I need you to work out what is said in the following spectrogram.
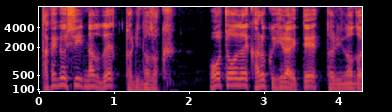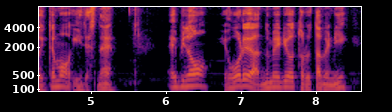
竹串などで取り除く。包丁で軽く開いて取り除いてもいいですね。エビの汚れやぬめりを取るために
